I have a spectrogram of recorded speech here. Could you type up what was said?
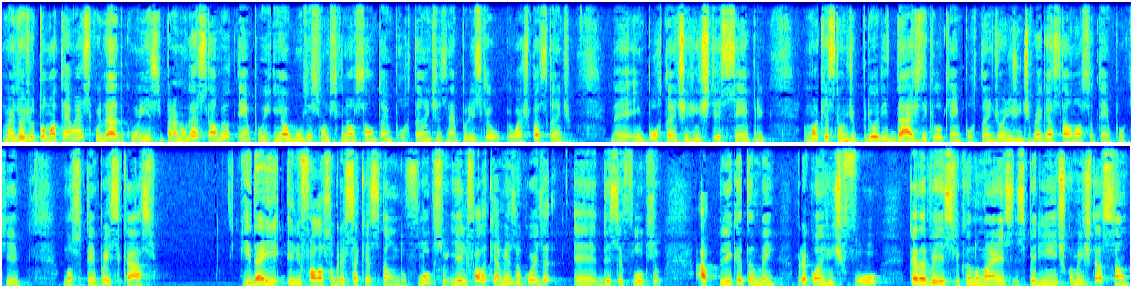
Mas hoje eu tomo até mais cuidado com isso para não gastar o meu tempo em alguns assuntos que não são tão importantes. Né? Por isso que eu, eu acho bastante né, importante a gente ter sempre uma questão de prioridade daquilo que é importante, de onde a gente vai gastar o nosso tempo, porque o nosso tempo é escasso. E daí ele fala sobre essa questão do fluxo e ele fala que a mesma coisa é, desse fluxo aplica também para quando a gente for cada vez ficando mais experiente com a meditação.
